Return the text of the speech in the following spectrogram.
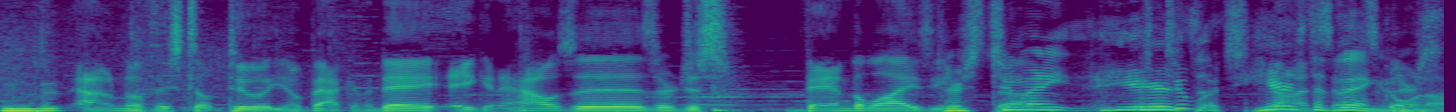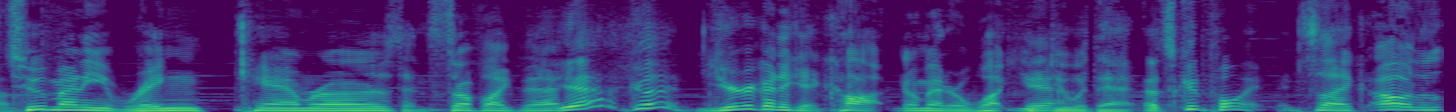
I don't know if they still do it, you know, back in the day, egging houses or just vandalizing. There's too many. Here's too the, much here's the thing. There's on. too many ring cameras and stuff like that. Yeah, good. You're gonna get caught no matter what you Yeah. do with that. That's a good point. It's like, oh,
